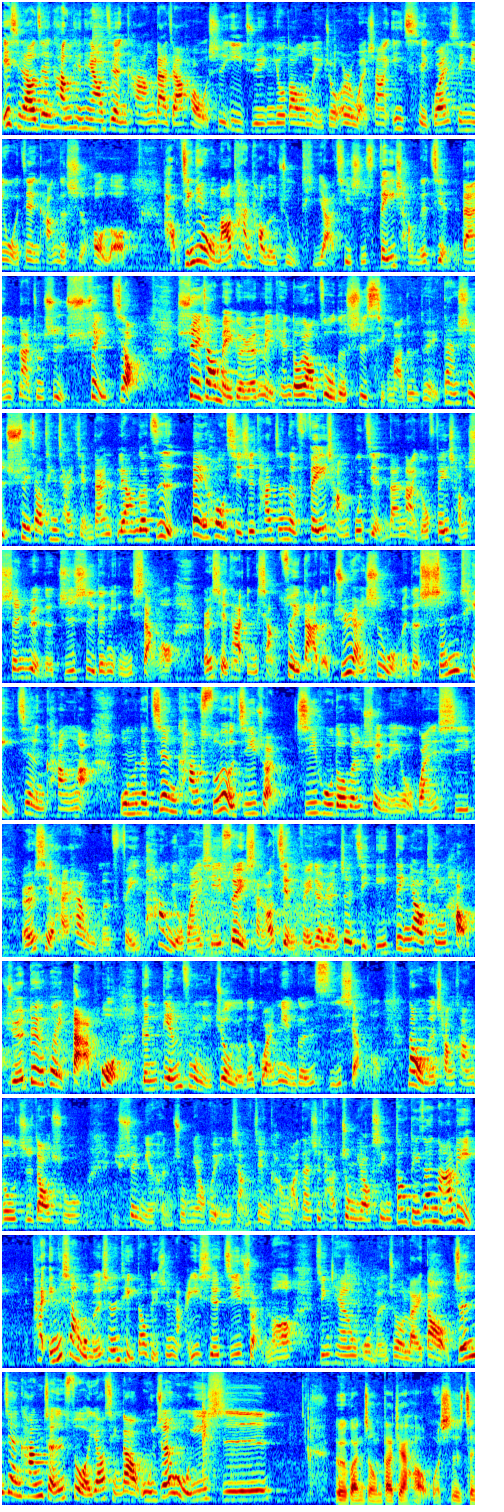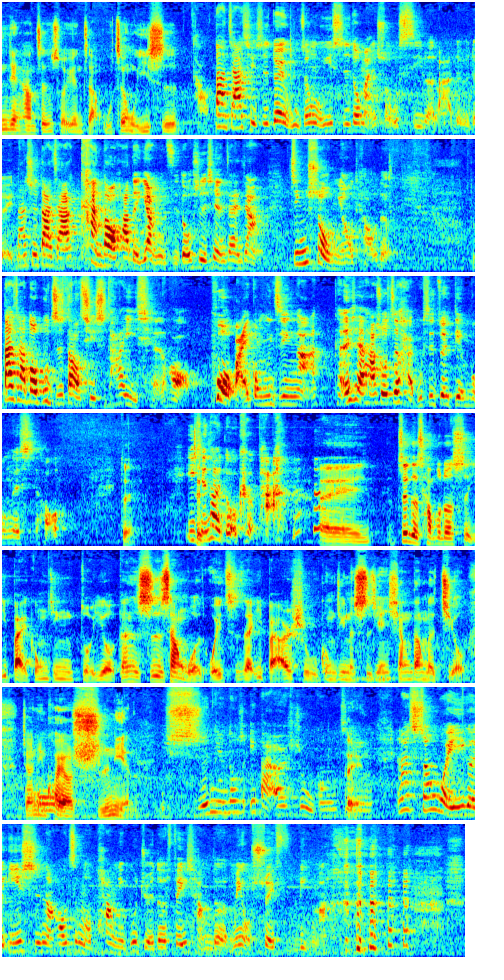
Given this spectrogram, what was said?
一起聊健康，天天要健康。大家好，我是易君，又到了每周二晚上一起关心你我健康的时候了。好，今天我们要探讨的主题啊，其实非常的简单，那就是睡觉。睡觉每个人每天都要做的事情嘛，对不对？但是睡觉听起来简单两个字，背后其实它真的非常不简单呐，有非常深远的知识跟影响哦。而且它影响最大的，居然是我们的身体健康啊！我们的健康所有机转几乎都跟睡眠有关系，而且还和我们肥胖有关系。所以想要减肥的人，这集一定要听好，绝对会打破跟颠覆你旧有的观念跟思想哦。那我们常常都知道说。睡眠很重要，会影响健康嘛？但是它重要性到底在哪里？它影响我们身体到底是哪一些机转呢？今天我们就来到真健康诊所，邀请到吴真武医师。各位观众，大家好，我是真健康诊所院长吴真武医师。好，大家其实对吴真武医师都蛮熟悉了啦，对不对？但是大家看到他的样子都是现在这样精瘦苗条的，大家都不知道，其实他以前哈破百公斤啊，而且他说这还不是最巅峰的时候。对。以前到底多可怕？呃，这个差不多是一百公斤左右，但是事实上我维持在一百二十五公斤的时间相当的久，将近快要十年。你十年都是一百二十五公斤，那身为一个医师，然后这么胖，你不觉得非常的没有说服力吗？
